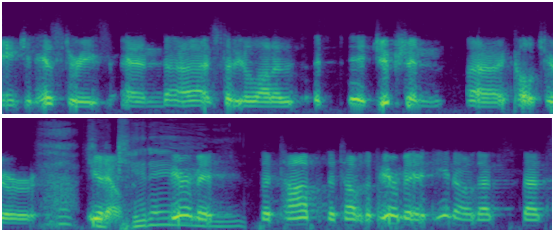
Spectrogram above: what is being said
ancient histories, and uh, I studied a lot of Egyptian uh, culture. You know, kidding. pyramid, the top, the top of the pyramid. You know, that's that's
